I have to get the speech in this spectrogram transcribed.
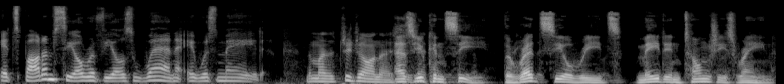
Its bottom seal reveals when it was made. As you can see, the red seal reads, Made in Tongzhi's reign.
